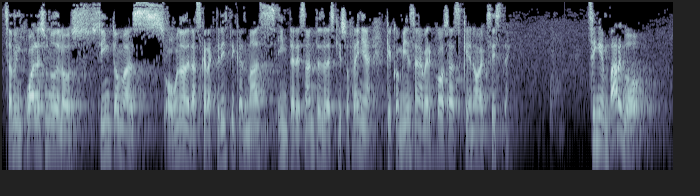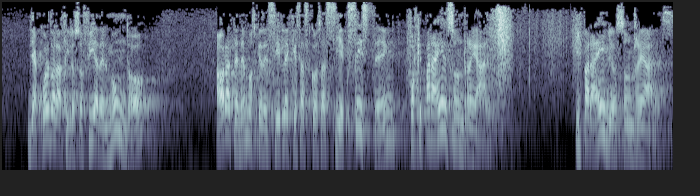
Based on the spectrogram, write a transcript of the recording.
¿Saben cuál es uno de los síntomas o una de las características más interesantes de la esquizofrenia? Que comienzan a ver cosas que no existen. Sin embargo, de acuerdo a la filosofía del mundo, ahora tenemos que decirle que esas cosas sí existen porque para él son reales. Y para ellos son reales.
